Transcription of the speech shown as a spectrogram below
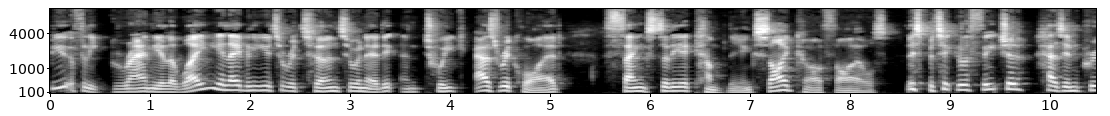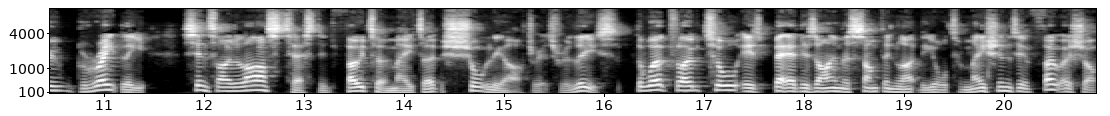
beautifully granular way, enabling you to return to an edit and tweak as required thanks to the accompanying sidecar files. This particular feature has improved greatly since I last tested Photomator shortly after its release. The workflow tool is better designed than something like the automations in Photoshop.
